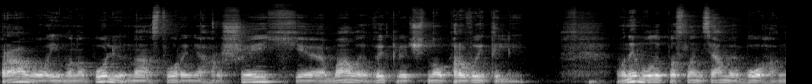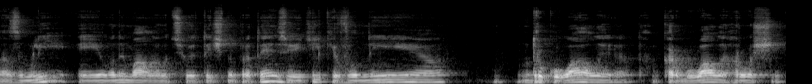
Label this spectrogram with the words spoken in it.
право і монополію на створення грошей мали виключно правителі. Вони були посланцями Бога на землі, і вони мали оцю етичну претензію, і тільки вони друкували, там, карбували гроші,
